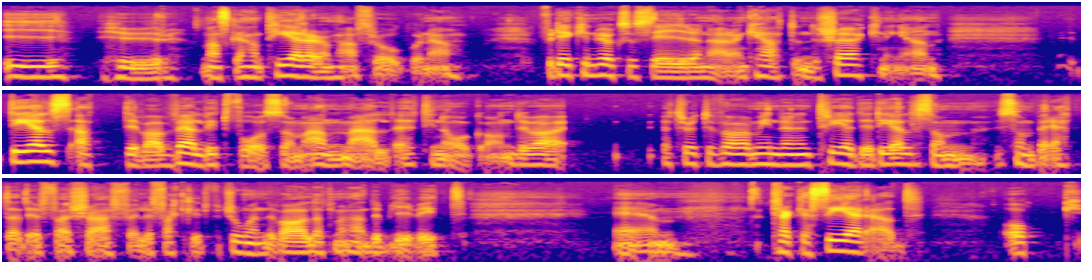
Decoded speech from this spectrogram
i hur man ska hantera de här frågorna. För det kunde vi också se i den här enkätundersökningen. Dels att det var väldigt få som anmälde till någon. Det var, jag tror att det var mindre än en tredjedel som, som berättade för chef eller fackligt förtroendevald att man hade blivit eh, trakasserad. Och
